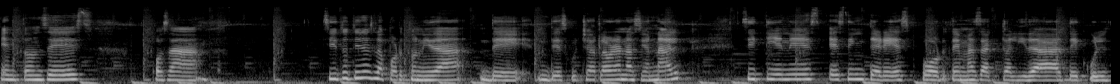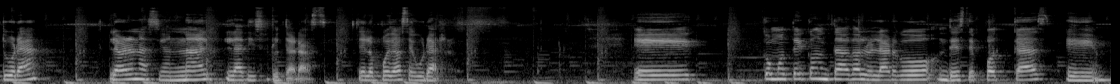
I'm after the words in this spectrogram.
Entonces, o sea, si tú tienes la oportunidad de, escuchar la hora nacional, si tienes este interés por temas de actualidad, de cultura, la hora nacional la disfrutarás, te lo puedo asegurar. Eh, como te he contado a lo largo de este podcast, eh,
